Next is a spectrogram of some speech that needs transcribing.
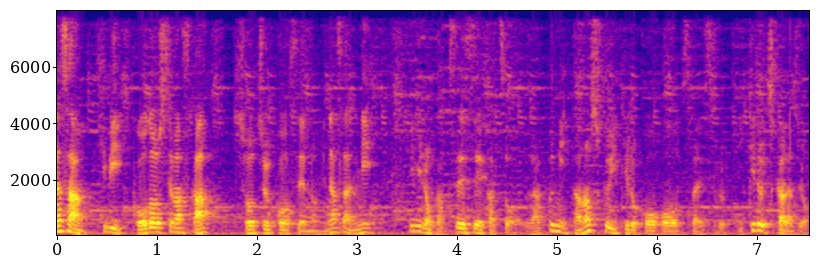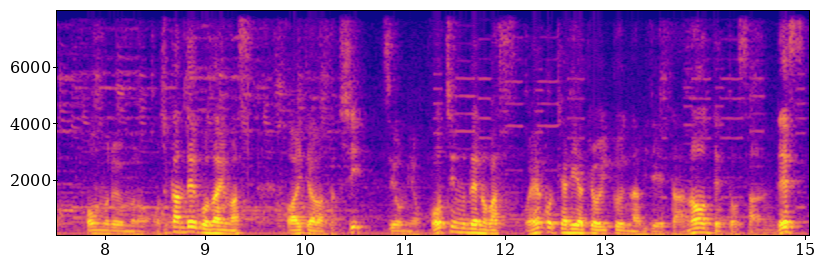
皆さん日々行動してますか？小中高生の皆さんに日々の学生生活を楽に楽しく生きる方法をお伝えする生きる力ジオホームルームのお時間でございます。お相手は私強みをコーチングで伸ばす親子キャリア教育ナビゲーターのデトさんです。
